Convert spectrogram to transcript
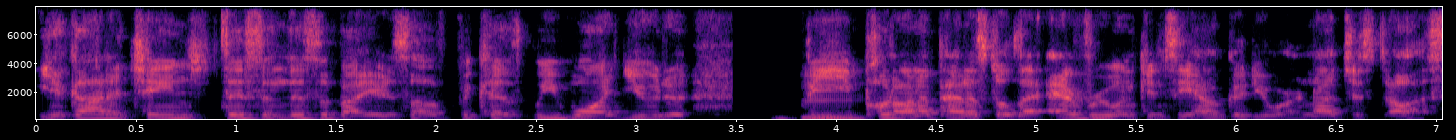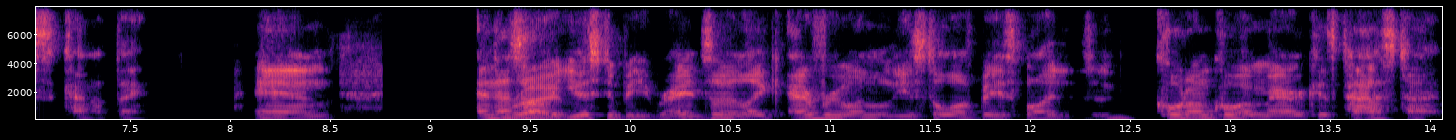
you got to change this and this about yourself because we want you to be Mm. put on a pedestal that everyone can see how good you are, not just us, kind of thing. And and that's how it used to be, right? So like everyone used to love baseball, quote unquote America's pastime.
